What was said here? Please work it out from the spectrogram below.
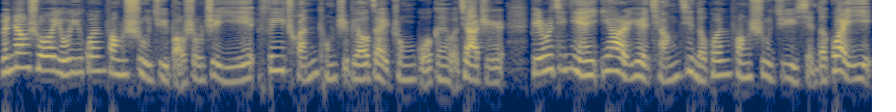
文章说，由于官方数据饱受质疑，非传统指标在中国更有价值。比如，今年一二月强劲的官方数据显得怪异，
